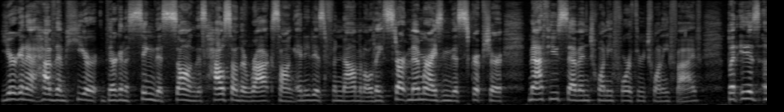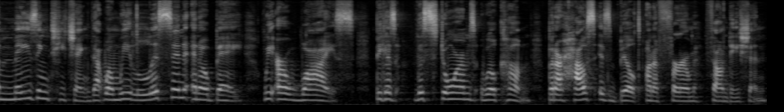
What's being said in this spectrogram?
you're going to have them here. They're going to sing this song, this House on the Rock song, and it is phenomenal. They start memorizing this scripture, Matthew 7, 24 through 25. But it is amazing teaching that when we listen and obey, we are wise because the storms will come, but our house is built on a firm foundation.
